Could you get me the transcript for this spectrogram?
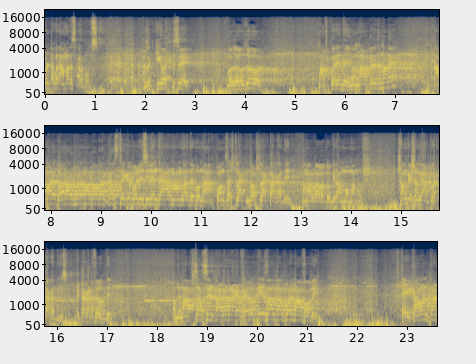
উল্টা করে আমারে স্যার বলছে। কি হয়েছে? হুজুর, মাফ করে দেন। মাফ করে দেন মানে? আমারে ধরার পর আমার বাবার কাছ থেকে বলেছিলেন যে আর মামলা দেব না, পঞ্চাশ লাখ, দশ লাখ টাকা দিন। আমার বাবা তো গ্রাম্য মানুষ। সঙ্গে সঙ্গে আট লাখ টাকা দিয়েছে। ওই টাকাটা ফেরত দিন। আপনি মাফ চাচ্ছেন, টাকাটা আগে ফেরত দিয়ে যান, তারপরে মাফ হবে। এই কাউন্টার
